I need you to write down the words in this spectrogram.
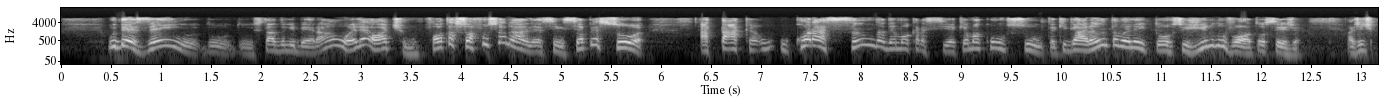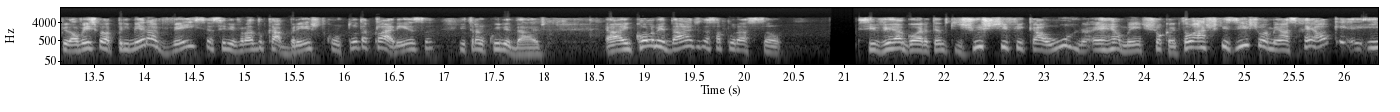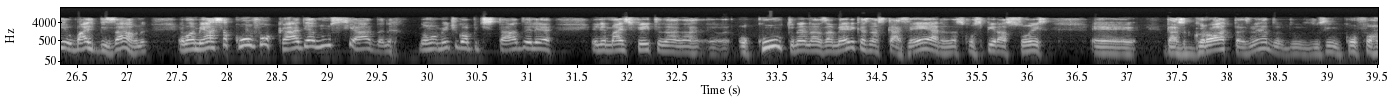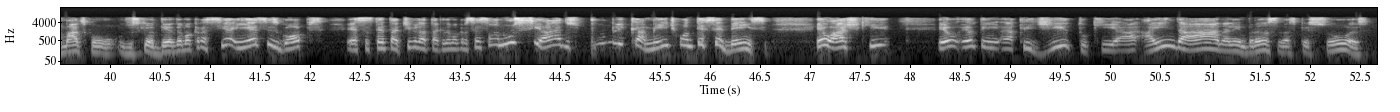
O desenho do, do, Estado liberal ele é ótimo, falta só funcionar, né? Assim, se a pessoa ataca o, o coração da democracia, que é uma consulta que garanta ao eleitor sigilo do voto, ou seja, a gente talvez pela primeira vez se livrar do cabresto com toda clareza e tranquilidade. A incolumidade dessa apuração se vê agora tendo que justificar a urna é realmente chocante. Então, acho que existe uma ameaça real, que, e o mais bizarro, né, é uma ameaça convocada e anunciada. Né? Normalmente, o golpe de Estado ele é, ele é mais feito na, na, oculto, né, nas Américas, nas casernas, nas conspirações é, das grotas, né, do, do, dos inconformados com os que odeiam a democracia, e esses golpes, essas tentativas de ataque à democracia são anunciados publicamente com antecedência. Eu acho que eu, eu tenho, acredito que há, ainda há na lembrança das pessoas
